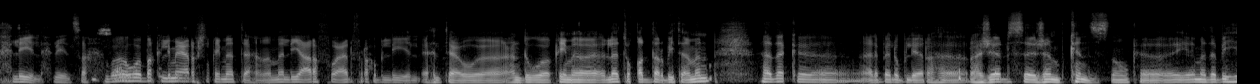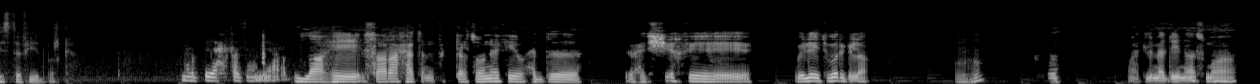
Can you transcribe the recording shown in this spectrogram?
حليل حليل صح. هو برك اللي ما يعرفش القيمات تاعها أما اللي يعرف وعارف روحه باللي الأهل تاعو عنده قيمة لا تقدر بثمن. هذاك آه، على باله باللي راه راه جالس جنب كنز. دونك آه، ماذا به يستفيد برك. ربي يحفظهم يا رب. والله صراحة فكرتوني في واحد واحد الشيخ في ولاية ورقلة. واحد المدينة اسمها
